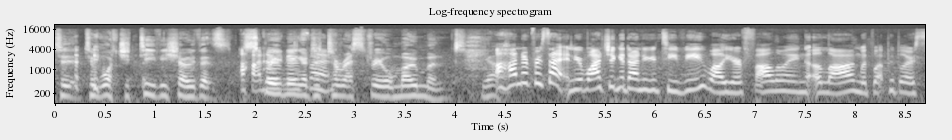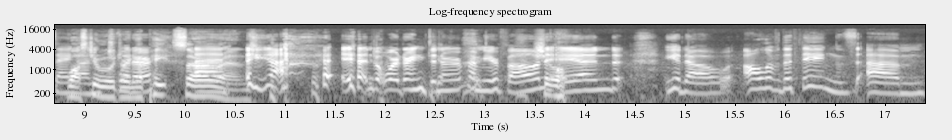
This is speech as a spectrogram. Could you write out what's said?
to, to watch a TV show that's A hundred screening at a terrestrial moment. A Yeah. hundred percent, and you're watching it on your TV while you're following along with what people are saying Whilst on you're ordering Twitter. a pizza and, and, yeah, and ordering dinner from your phone, Sure. and you know all of the things. Um,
